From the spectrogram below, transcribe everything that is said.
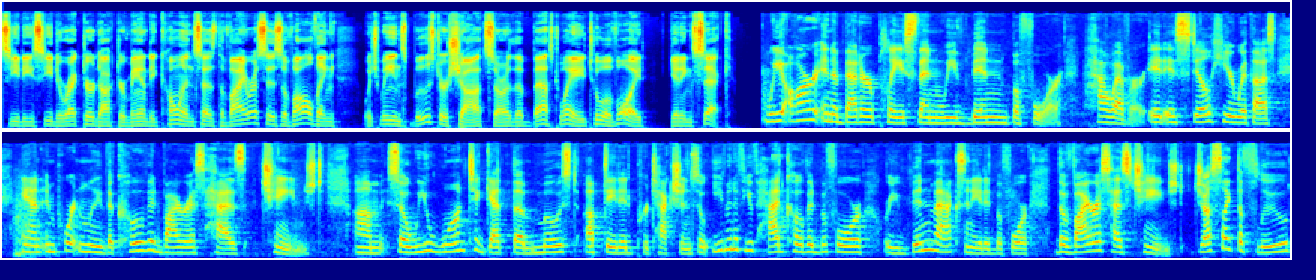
CDC Director Dr. Mandy Cohen says the virus is evolving, which means booster shots are the best way to avoid getting sick. We are in a better place than we've been before. However, it is still here with us. And importantly, the COVID virus has changed. Um, so we want to get the most updated protection. So even if you've had COVID before or you've been vaccinated before, the virus has changed. Just like the flu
